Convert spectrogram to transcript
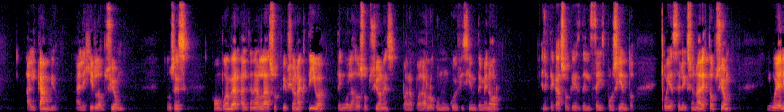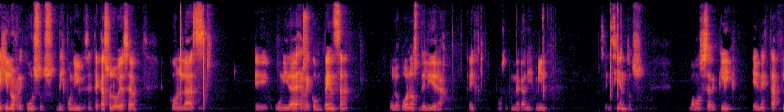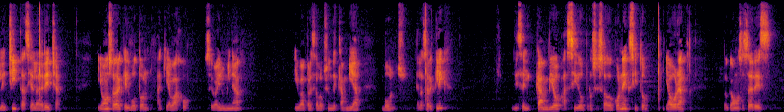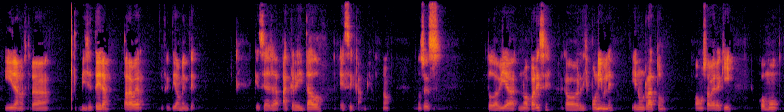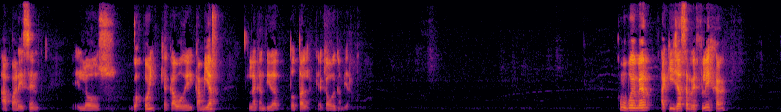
al cambio a elegir la opción. Entonces, como pueden ver, al tener la suscripción activa, tengo las dos opciones para pagarlo con un coeficiente menor, en este caso que es del 6%. Voy a seleccionar esta opción y voy a elegir los recursos disponibles. En este caso lo voy a hacer con las eh, unidades de recompensa o los bonos de liderazgo. Vamos a poner acá 10.600. Vamos a hacer clic en esta flechita hacia la derecha y vamos a ver que el botón aquí abajo se va a iluminar y va a aparecer la opción de cambiar bonos. Al hacer clic dice el cambio ha sido procesado con éxito y ahora lo que vamos a hacer es ir a nuestra billetera para ver efectivamente que se haya acreditado ese cambio. Entonces todavía no aparece, acaba de ver disponible y en un rato vamos a ver aquí cómo aparecen los Ghostcoin que acabo de cambiar, la cantidad total que acabo de cambiar. Como pueden ver, aquí ya se refleja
